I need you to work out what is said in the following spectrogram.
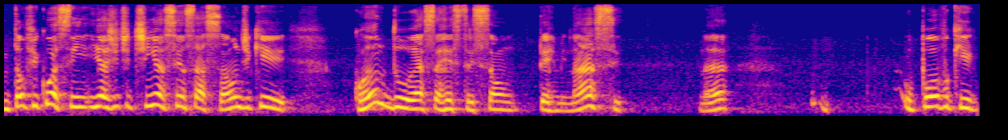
Então ficou assim, e a gente tinha a sensação de que quando essa restrição terminasse, né, o povo que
